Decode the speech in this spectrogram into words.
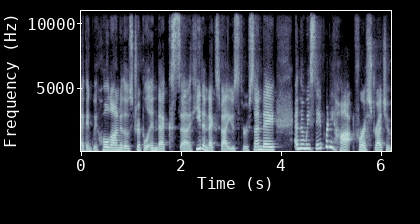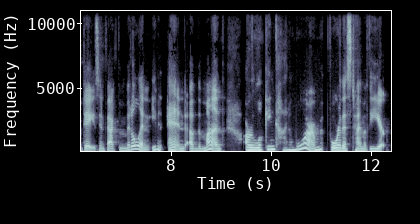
I think we hold on to those triple index uh, heat index values through Sunday, and then we stay pretty hot for a stretch of days. In fact, the middle and even end of the month are looking kind of warm for this time of the year.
